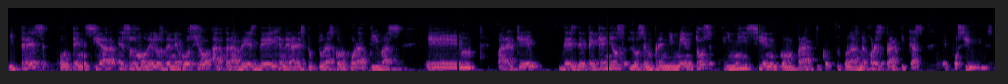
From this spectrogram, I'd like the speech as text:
y tres, potenciar esos modelos de negocio a través de generar estructuras corporativas para que desde pequeños los emprendimientos inicien con, práctico, pues, con las mejores prácticas posibles.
